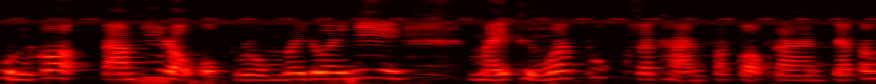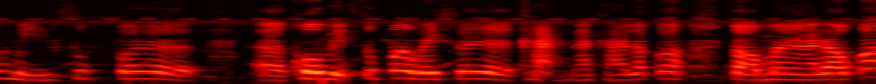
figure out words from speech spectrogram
คุณก็ตามที่เราอบรมไว้ด้วยนี่ หมายถึงว่าทุกสถานประกอบการจะต้องมีซูเปอร์โควิดซูเปอร์วิเซอร์ค่ะนะคะ แล้วก็ต่อมาเราก็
